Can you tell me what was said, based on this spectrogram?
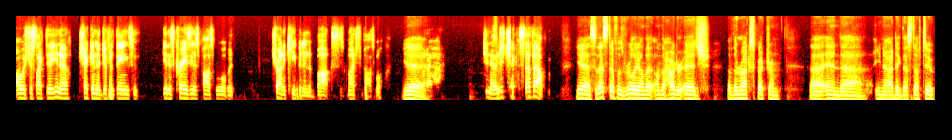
Always just like to you know check into different things, get as crazy as possible, but try to keep it in the box as much as possible. Yeah. But, uh, you know, so, just checking stuff out. Yeah, so that stuff was really on the on the harder edge of the rock spectrum, uh, and uh, you know I dig that stuff too.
